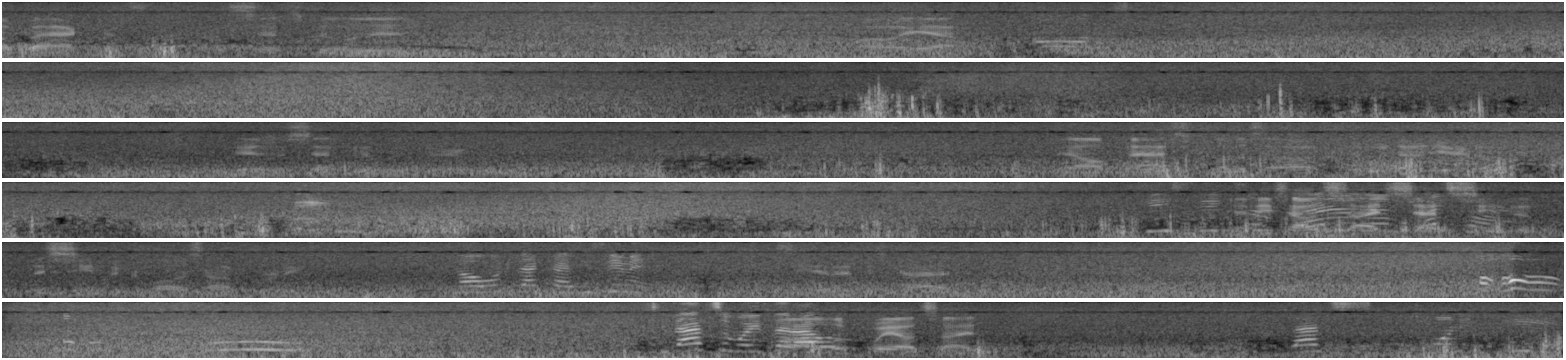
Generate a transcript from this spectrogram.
out back. That's the set's filling in. Oh yeah. There's a set coming through. They all passed, close out. No one down here, no. These things Yeah, are these better outside than sets Michael. seem to they seem to close out pretty. No, look at that guy. He's in it. See it? He's got it. Oh, oh. See, that's the way that I Oh, would. look way outside. That's 20 feet.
